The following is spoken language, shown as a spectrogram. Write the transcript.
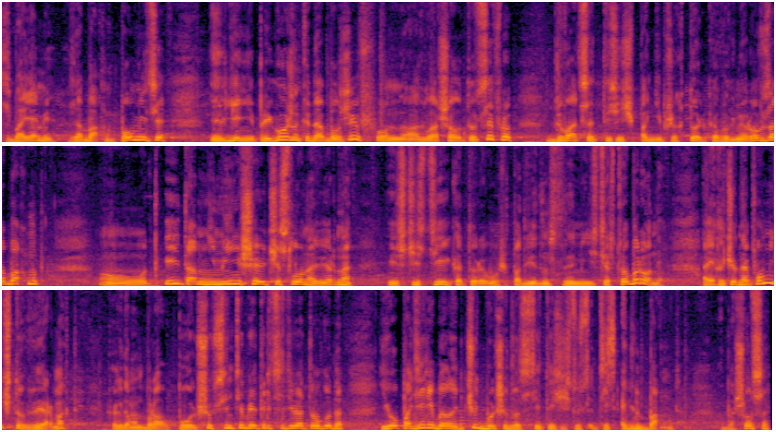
с боями за Бахмут. Помните, Евгений Пригожин, когда был жив, он оглашал эту цифру, 20 тысяч погибших только вагнеров за Бахмут. Вот. И там не меньшее число, наверное, из частей, которые в общем, подведомственны Министерству обороны. А я хочу напомнить, что Вермахт, когда он брал Польшу в сентябре 1939 года, его потери было чуть больше 20 тысяч. То есть, один Бахмут обошелся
